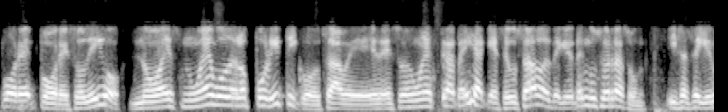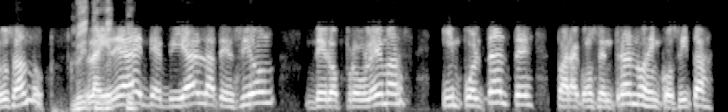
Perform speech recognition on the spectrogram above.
por, por eso digo, no es nuevo de los políticos, ¿sabes? Eso es una estrategia que se ha usado desde que yo tengo uso de razón y se seguirá usando. Luis, La idea tú- es desviar la atención de los problemas importantes para concentrarnos en cositas,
